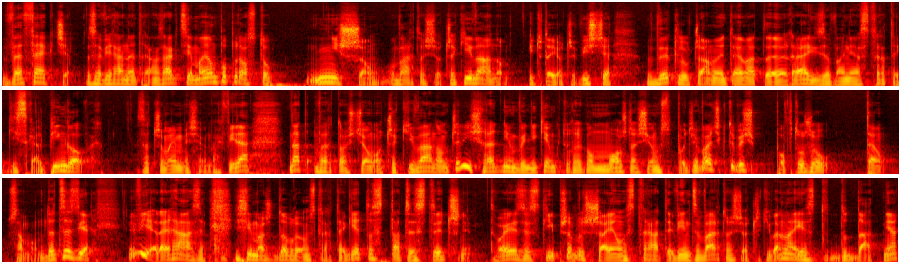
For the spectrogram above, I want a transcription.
w efekcie zawierane transakcje mają po prostu niższą wartość oczekiwaną. I tutaj oczywiście wykluczamy temat realizowania strategii scalpingowych. Zatrzymajmy się na chwilę nad wartością oczekiwaną, czyli średnim wynikiem, którego można się spodziewać, gdybyś powtórzył tę samą decyzję wiele razy. Jeśli masz dobrą strategię, to statystycznie Twoje zyski przewyższają straty, więc wartość oczekiwana jest dodatnia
